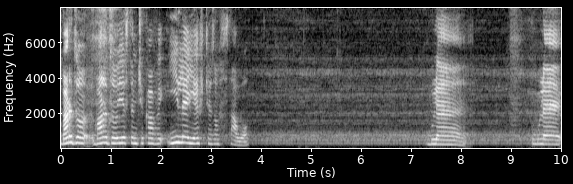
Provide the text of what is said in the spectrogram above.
bardzo, bardzo jestem ciekawy, ile jeszcze zostało. W ogóle, w ogóle,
